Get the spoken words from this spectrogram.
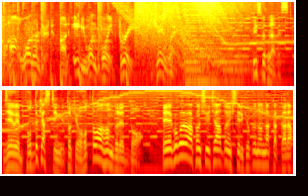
HOT 100 on 81.3 J-WAVE クリス・ベプラーです。J-WAVE ポッドキャスティング TOKYO HOT 100、えー、ここでは今週チャートにしている曲の中から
